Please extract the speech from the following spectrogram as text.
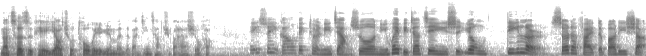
那车子可以要求拖回原本的钣金厂去把它修好。诶，所以刚刚 Victor 你讲说，你会比较建议是用 dealer certified 的 body shop，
